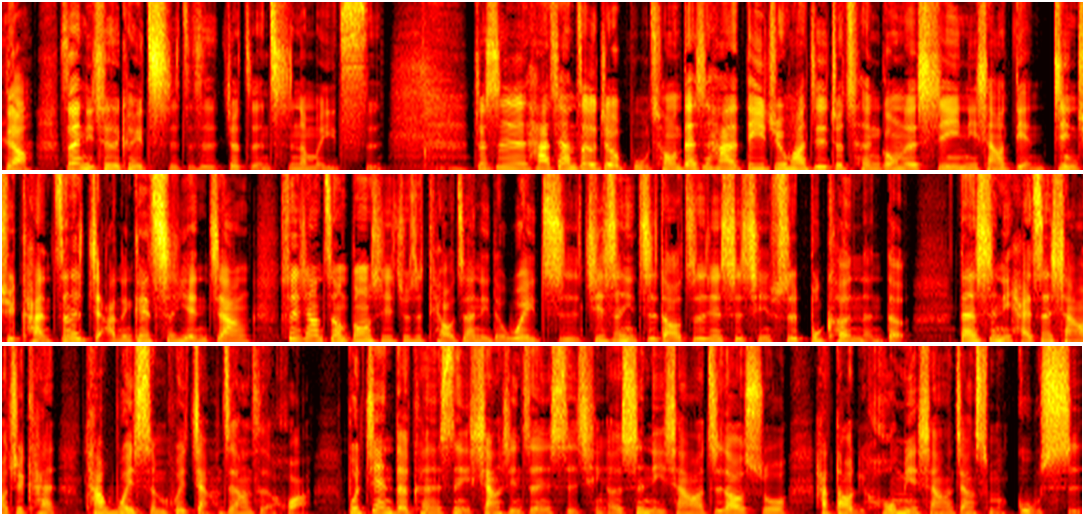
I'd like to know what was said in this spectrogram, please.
掉，所以你其实可以吃，只是就只能吃那么一次。就是他像这个就有补充，但是他的第一句话其实就成功的吸引你想要点进去看，真的假的？你可以吃岩浆，所以像这种东西就是挑战你的未知。即使你知道这件事情是不可能的，但是你还是想要去看他为什么会讲这样子的话，不见得可能是你相信这件事情，而是你想要知道说他到底后面想要讲什么故事。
